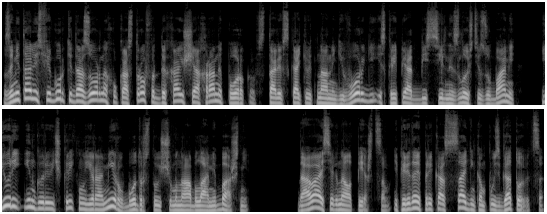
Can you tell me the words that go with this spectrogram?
Заметались фигурки дозорных у костров отдыхающей охраны пороков, стали вскакивать на ноги вороги и, скрипя от бессильной злости зубами, Юрий Ингваревич крикнул Яромиру, бодрствующему на обламе башни. «Давай сигнал пешцам и передай приказ всадникам, пусть готовятся».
